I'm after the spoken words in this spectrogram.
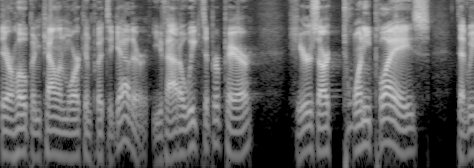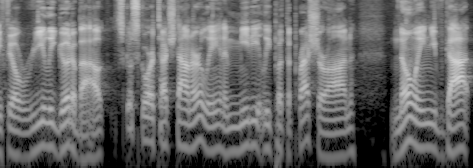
they're hoping Kellen Moore can put together. You've had a week to prepare. Here's our 20 plays that we feel really good about. Let's go score a touchdown early and immediately put the pressure on, knowing you've got,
